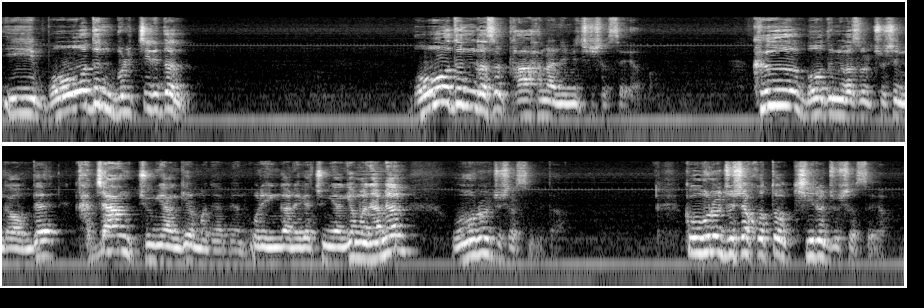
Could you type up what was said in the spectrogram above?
이 모든 물질이든 모든 것을 다 하나님이 주셨어요. 그 모든 것을 주신 가운데 가장 중요한 게 뭐냐면 우리 인간에게 중요한 게 뭐냐면 운을 주셨습니다. 그 운을 주셨고 또 기를 주셨어요.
